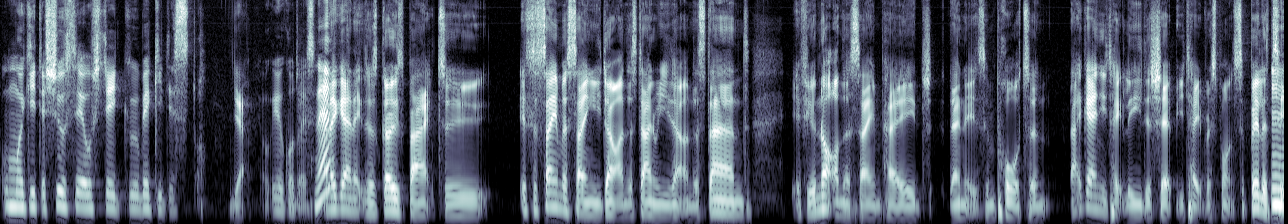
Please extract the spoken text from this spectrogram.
思い切って修正をしていくべきですと Yeah. いうことです And ね。 again, it just goes back to it's the same as saying you don't understand when you don't understand. If you're not on the same page, then it's important. that, Again, you take leadership, you take responsibility,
